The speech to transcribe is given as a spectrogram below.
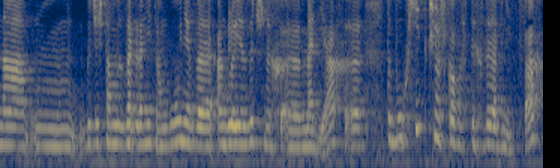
na, mm, gdzieś tam za granicą, głównie w anglojęzycznych e, mediach. To był hit książkowy w tych wydawnictwach,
